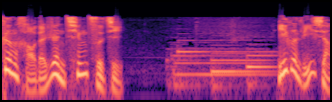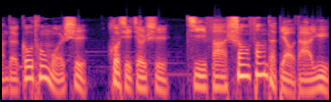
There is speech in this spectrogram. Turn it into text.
更好的认清自己。一个理想的沟通模式，或许就是激发双方的表达欲，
